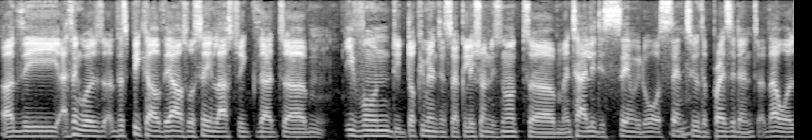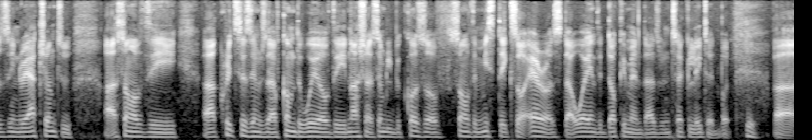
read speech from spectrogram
the I think was the Speaker of the House was saying last week that. Um, even the document in circulation is not um, entirely the same with what was sent to the president. That was in reaction to uh, some of the uh, criticisms that have come the way of the National Assembly because of some of the mistakes or errors that were in the document that has been circulated. But, uh,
